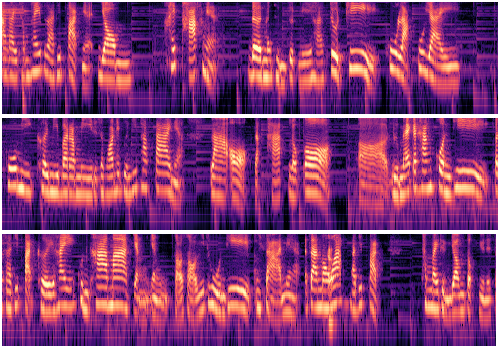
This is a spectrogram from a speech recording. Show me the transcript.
อะไรทำให้ประชาธิปัตย์เนี่ยยอม ให้พักเนี่ยเดินมาถึงจุดนี้คะจุดที่ผู้หลักผู้ใหญ่ ผู้มีเคยมีบารมีโดยเฉพาะในพื้นที่ภาคใต้เนี่ยลาออกจากพักแล้วก็หรือแม้กระทั่งคนที่ประชาธิปัตย์เคยให้คุณค่ามากอย่างอย่างสสวิทูลที่อีสานเนี่ยอาจารย์มองว่าประชาธิปัตย์ทำไมถึงยอมตกอยู่ในส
